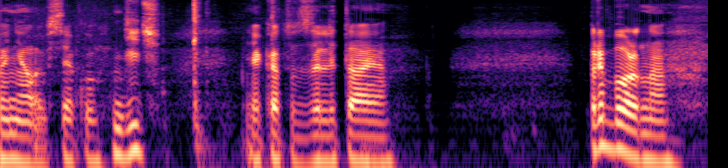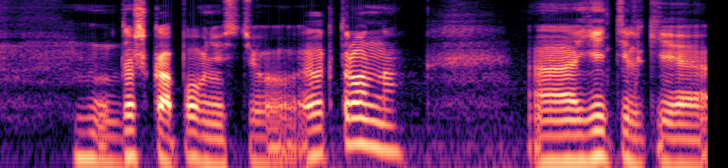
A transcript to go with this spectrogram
Повиганяли всяку діч, яка тут залітає. Приборна дошка повністю електронна. Е, Є тільки е,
